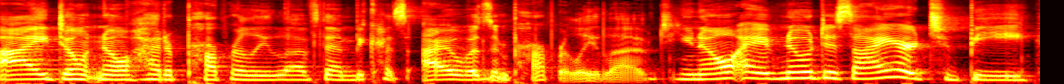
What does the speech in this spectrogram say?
I don't know how to properly love them because I wasn't properly loved. You know, I have no desire to be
